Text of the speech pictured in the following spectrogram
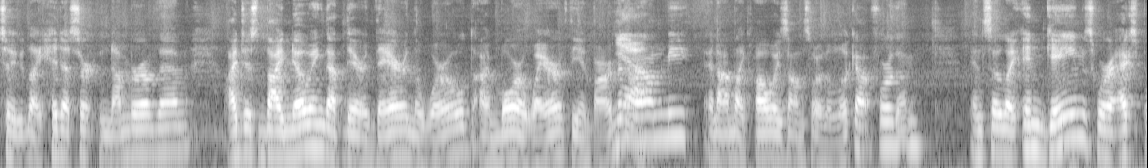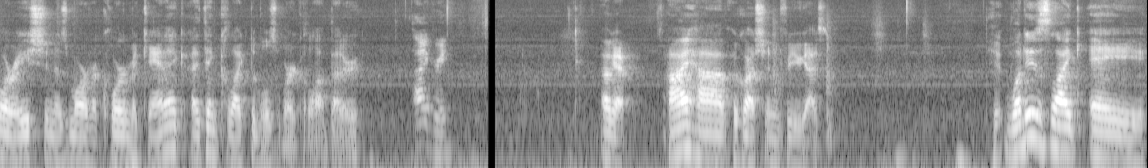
to like hit a certain number of them. I just by knowing that they're there in the world, I'm more aware of the environment Yeah. around me, and I'm like always on sort of the lookout for them. And so, like in games where exploration is more of a core mechanic, I think collectibles work a lot better. I agree. Okay, I have a question for you guys. Yep. What is like a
